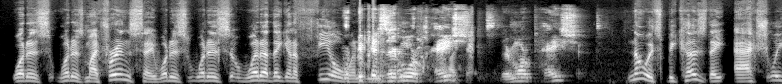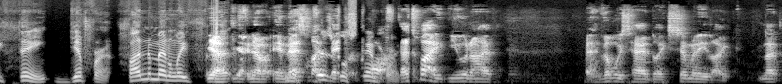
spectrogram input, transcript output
what is what does my friends say? What is what is what are they going to feel when because they're more like patient. They're more patient. No, it's because they actually think different, fundamentally. Yeah, uh, yeah, no, and that's my physical favorite part. standpoint. That's why you and I have always had like so many like not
